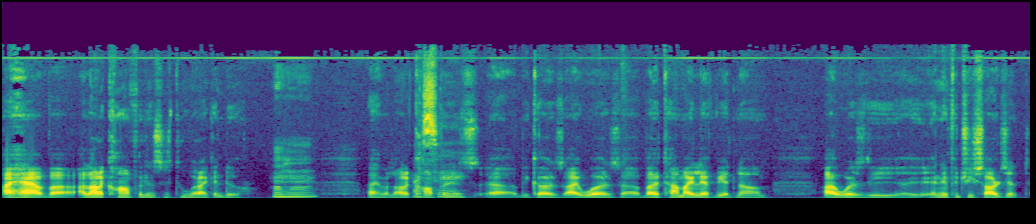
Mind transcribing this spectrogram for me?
I have uh, a lot of confidence as to what I can do. Mm-hmm. I have a lot of confidence uh, because I was, uh, by the time I left Vietnam, I was the uh, an infantry sergeant,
